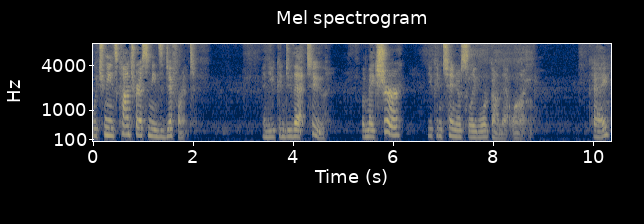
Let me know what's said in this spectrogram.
which means contrast means different. And you can do that too. But make sure you continuously work on that line. Okay?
